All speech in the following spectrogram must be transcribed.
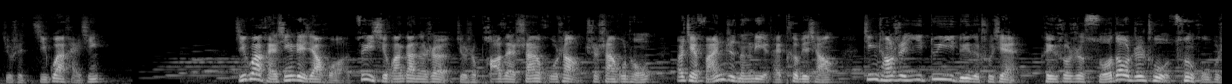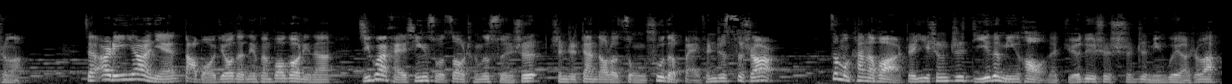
就是棘冠海星。棘冠海星这家伙最喜欢干的事儿就是趴在珊瑚上吃珊瑚虫，而且繁殖能力还特别强，经常是一堆一堆的出现，可以说是所到之处寸虎不生啊。在二零一二年大堡礁的那份报告里呢，棘冠海星所造成的损失甚至占到了总数的百分之四十二。这么看的话，这一生之敌的名号那绝对是实至名归啊，是吧？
